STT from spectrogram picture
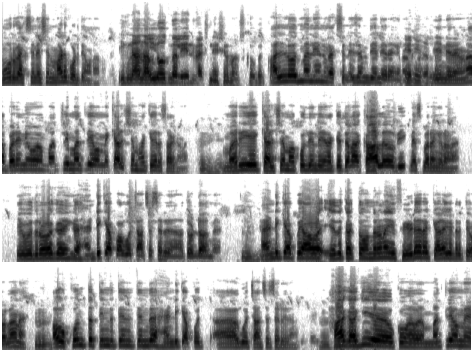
ಮೂರು ವ್ಯಾಕ್ಸಿನೇಷನ್ ಮಾಡಿ ಕೊಡ್ತೀವಿ ಅಣ್ಣ ಈಗ ನಾನು ಅಲ್ಲಿ ಹೋದ್ಮೇಲೆ ಏನು ವ್ಯಾಕ್ಸಿನೇಷನ್ ಮಾಡಿಸ್ಕೋಬೇಕು? ಅಲ್ಲಿ ಹೋದ್ಮೇಲೆ ಏನು ವ್ಯಾಕ್ಸಿನೇಷನ್ ಏನ್ ಇರಂಗಿಲ್ಲ ಏನಿರಲ್ಲ ಏನಿರಂಗಿಲ್ಲ ಬರೀ ನೀವು ಮಂತ್ಲಿ ಮಂತ್ಲಿ ಒಮ್ಮೆ ಕ್ಯಾಲ್ಸಿಯಂ ಹಾಕಿದ್ರೆ ಹ್ಮ್ ಮರಿ ಕ್ಯಾಲ್ಸಿಯಂ ಹಾಕೋದ್ರಿಂದ ಅಣ್ಣ ಕಾಲು ವೀಕ್ನೆಸ್ ಬರಂಗಿಲ್ಲ ಅಣ್ಣ. ಇವು ಇದ್ರೊಳಗ ಹಿಂಗ ಹ್ಯಾಂಡಿಕ್ಯಾಪ್ ಆಗೋ ಚಾನ್ಸಸ್ ಇರ ಅಣ್ಣ ದೊಡ್ಡ ಆದ್ಮೇಲೆ. ಹ್ಯಾಂಡಿಕ್ಯಾಪ್ ಯಾವ ಎದಕ್ ಆಗ್ತಾವ ಅಂದ್ರ ಈ ಫೀಡರ್ ಕೆಳಗಿಟ್ಟಿರ್ತೀವಲ್ಲ ಅಣ್ಣ ಹ್ಮ್. ಅವು ಕುಂತ ತಿಂದ ತಿಂದ ತಿಂದ ಹ್ಯಾಂಡಿಕ್ಯಾಪ್ ಆಗೋ ಚಾನ್ಸಸ್ ಅಣ್ಣ ಹ್ಮ್. ಹಾಗಾಗಿ ಮಂತ್ಲಿ ಒಮ್ಮೆ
